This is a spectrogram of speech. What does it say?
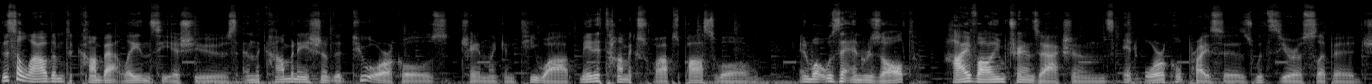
This allowed them to combat latency issues, and the combination of the two oracles, Chainlink and TWAP, made atomic swaps possible. And what was the end result? High volume transactions at oracle prices with zero slippage.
